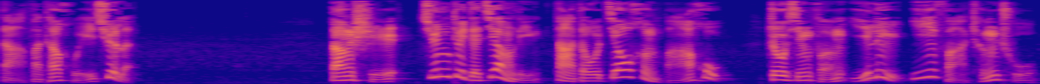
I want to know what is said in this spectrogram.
打发他回去了。当时军队的将领大都骄横跋扈，周行逢一律依法惩处，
